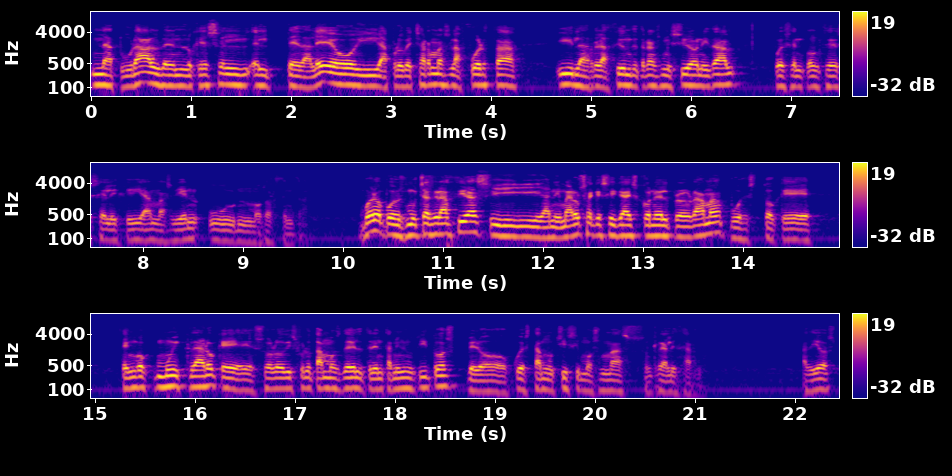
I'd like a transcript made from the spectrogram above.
natural en lo que es el, el pedaleo y aprovechar más la fuerza y la relación de transmisión y tal, pues entonces elegiría más bien un motor central. Bueno, pues muchas gracias y animaros a que sigáis con el programa, puesto que tengo muy claro que solo disfrutamos de él 30 minutitos, pero cuesta muchísimo más realizarlo. Adiós.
